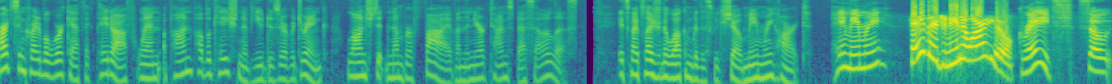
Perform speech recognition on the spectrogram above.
Hart's incredible work ethic paid off when, upon publication of You Deserve a Drink, launched at number five on the New York Times bestseller list. It's my pleasure to welcome to this week's show Mamrie Hart. Hey, Mamrie. Hey there, Janine. How are you? Great. So,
